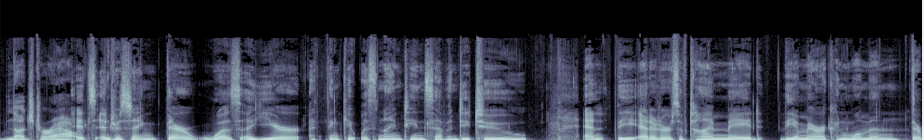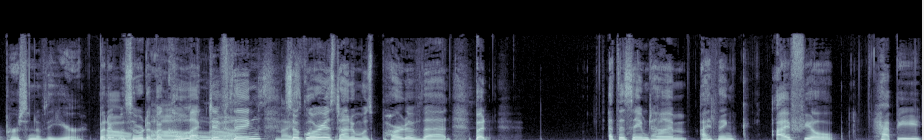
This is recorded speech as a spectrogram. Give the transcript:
nudged her out? It's interesting. There was a year, I think it was 1972, and the editors of Time made the American Woman their Person of the Year. But it was oh. sort of a collective oh, nice. thing. Nice so Gloria. Steinem was part of that. But at the same time, I think I feel happy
